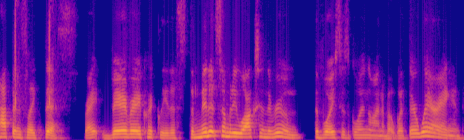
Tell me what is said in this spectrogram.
happens like this, right? Very, very quickly. This, the minute somebody walks in the room, the voice is going on about what they're wearing and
